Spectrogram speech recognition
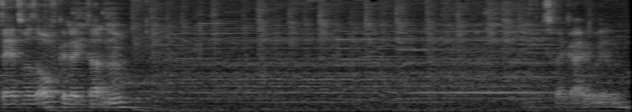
Oft der jetzt was aufgedeckt hat, ne? Das wäre geil gewesen.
